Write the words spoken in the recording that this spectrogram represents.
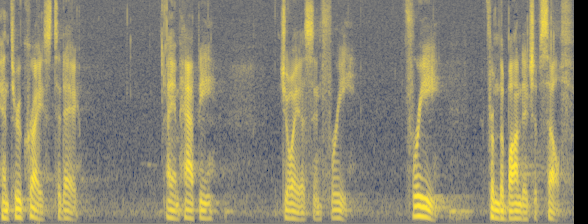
And through Christ today, I am happy, joyous, and free. Free from the bondage of self.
